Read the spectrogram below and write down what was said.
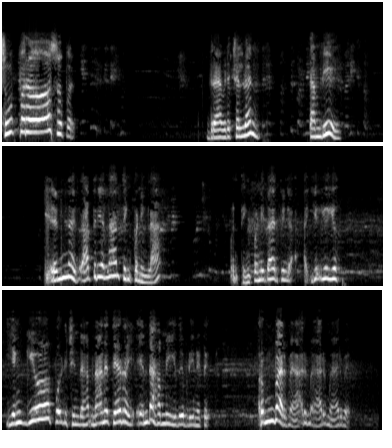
சூப்பரோ super. திராவிட செல்வன் தம்பி என்ன ராத்திரி எல்லாம் திங்க் பண்ணீங்களா? திங்க் பண்ணி தான் இருப்பீங்க. ஐயோ எங்கேயோ போயிடுச்சு இந்த நானே தேடுறேன் எந்த ஹம்மி இது அப்படின்னுட்டு ரொம்ப அருமை அருமை அருமை அருமை.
